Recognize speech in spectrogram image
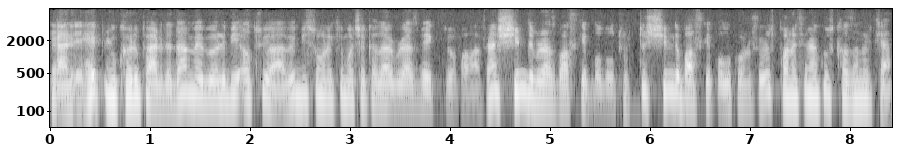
Yani hep yukarı perdeden ve böyle bir atıyor abi. Bir sonraki maça kadar biraz bekliyor falan filan. Şimdi biraz basketbolu oturttu. Şimdi basketbolu konuşuyoruz. Panathinaikos kazanırken.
